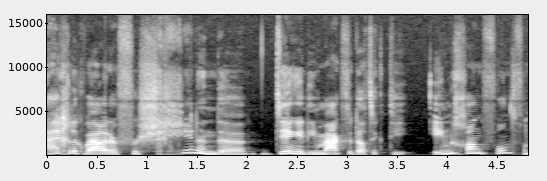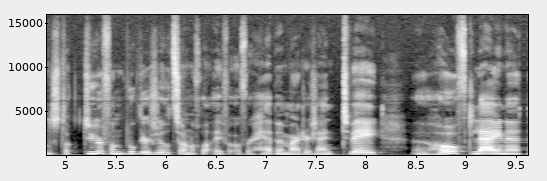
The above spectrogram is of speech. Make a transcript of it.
eigenlijk waren er verschillende dingen die maakten dat ik die ingang vond van de structuur van het boek. Daar zullen we het zo nog wel even over hebben. Maar er zijn twee eh, hoofdlijnen.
